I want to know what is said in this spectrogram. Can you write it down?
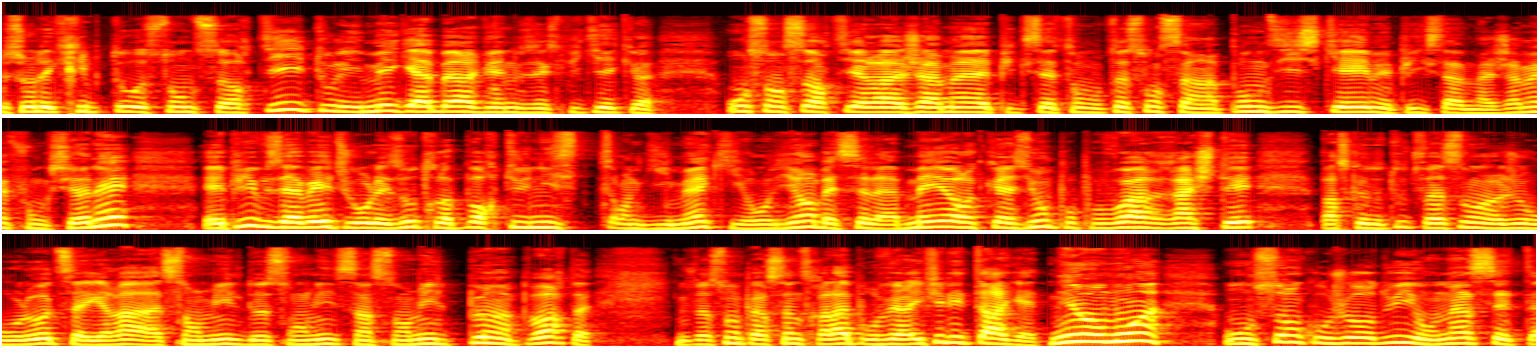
sur les cryptos sont sortis, tous les méga viennent nous expliquer que on s'en sortira jamais, et puis que de toute façon c'est un Ponzi scheme, et puis que ça n'a jamais fonctionné. Et puis vous avez toujours les autres opportunistes, en guillemets, qui vont dire, ben, c'est la meilleure occasion pour pouvoir racheter, parce que de toute façon, un jour ou l'autre, ça ira à 100 000, 200 000, 500 000, peu importe. De toute façon, personne sera là pour vérifier les targets. Néanmoins, on sent qu'aujourd'hui, on a cette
